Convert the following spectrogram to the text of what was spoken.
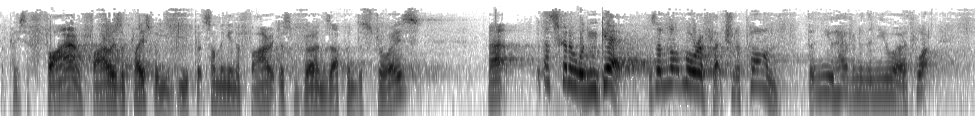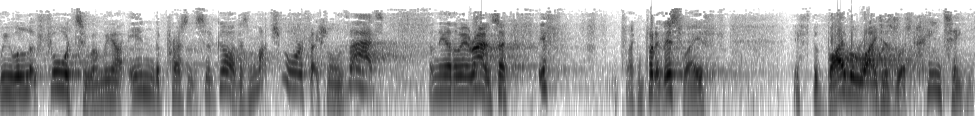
a place of fire, and fire is a place where you, you put something in a fire, it just burns up and destroys. Uh, but that's kind of all you get. There's a lot more reflection upon the new heaven and the new earth. What we will look forward to when we are in the presence of God. There's much more reflection on that than the other way around. So if, if I can put it this way, if, if the Bible writers were painting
